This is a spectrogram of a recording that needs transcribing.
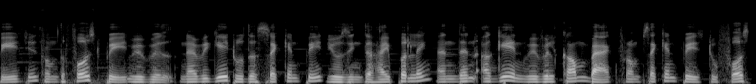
pages. From the first page we will navigate to the second page using the hyperlink and then again we will come back from second page to first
